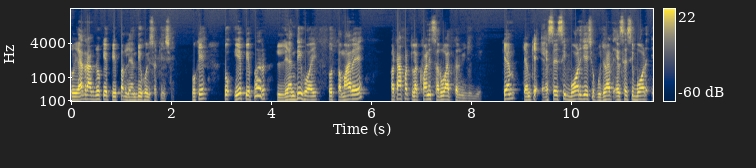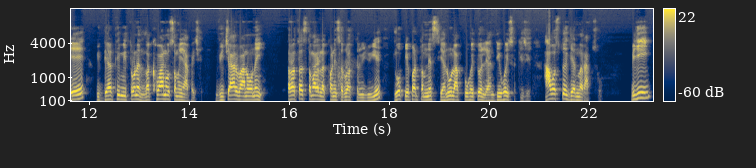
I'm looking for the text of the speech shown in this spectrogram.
તો યાદ રાખજો કે પેપર લેન્ધી હોઈ શકે છે. ઓકે તો એ પેપર લેન્ધી હોય, તો તમારે ફટાફટ લખવાની શરૂઆત કરવી જોઈએ. કેમ? કેમ કે એસએસસી બોર્ડ જે છે, ગુજરાત એસએસસી બોર્ડ એ વિદ્યાર્થી મિત્રોને લખવાનો સમય આપે છે. વિચારવાનો નહીં. તરત જ તમારે લખવાની શરૂઆત કરવી જોઈએ. જો પેપર તમને સહેલું લાગતું હોય તો લેન્થી હોઈ શકે છે. આ વસ્તુ ધ્યાનમાં રાખશો. બીજી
